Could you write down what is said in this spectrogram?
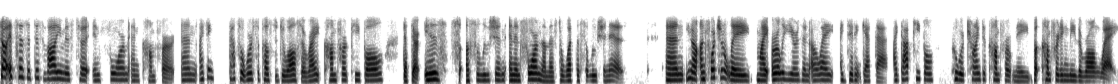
So it says that this volume is to inform and comfort. And I think that's what we're supposed to do also, right? Comfort people that there is a solution and inform them as to what the solution is. And, you know, unfortunately, my early years in OA, I didn't get that. I got people who were trying to comfort me, but comforting me the wrong way.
